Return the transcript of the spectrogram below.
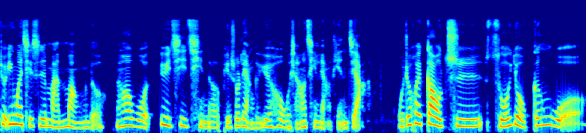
就因为其实蛮忙的，然后我预计请了，比如说两个月后，我想要请两天假，我就会告知所有跟我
